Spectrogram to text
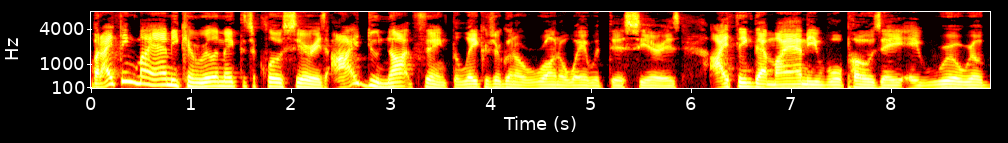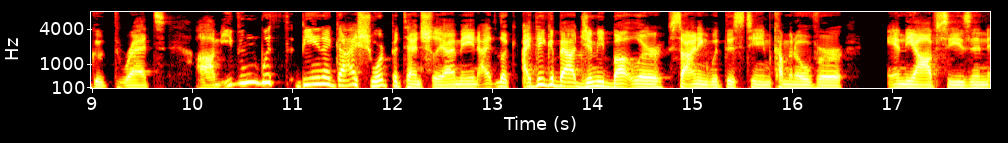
But I think Miami can really make this a close series. I do not think the Lakers are going to run away with this series. I think that Miami will pose a, a real, real good threat um, even with being a guy short potentially. I mean, I look, I think about Jimmy Butler signing with this team coming over in the offseason,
